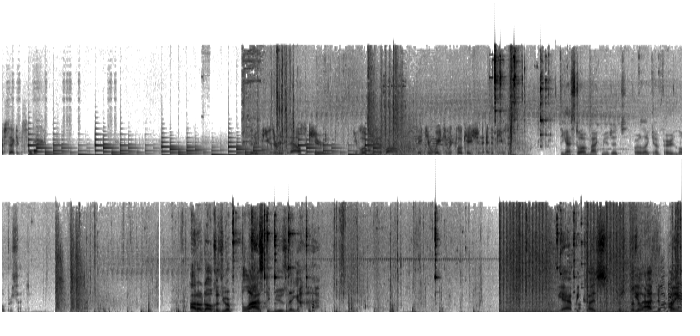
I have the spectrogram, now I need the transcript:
Five seconds. The diffuser is now secured. You've located a bomb. Make your way to its location and defuse it. I think I still have Mac muted or like a very low percent. I don't know because you are blasting music. Yeah, because Listen, you'll end up playing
